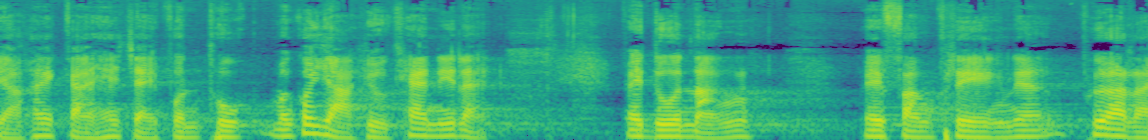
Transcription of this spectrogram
อยากให้กายให้ใจพ้นทุกข์มันก็อยากอยู่แค่นี้แหละ ไปดูหนังไปฟังเพลงเนี่ยเพื่ออะไร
